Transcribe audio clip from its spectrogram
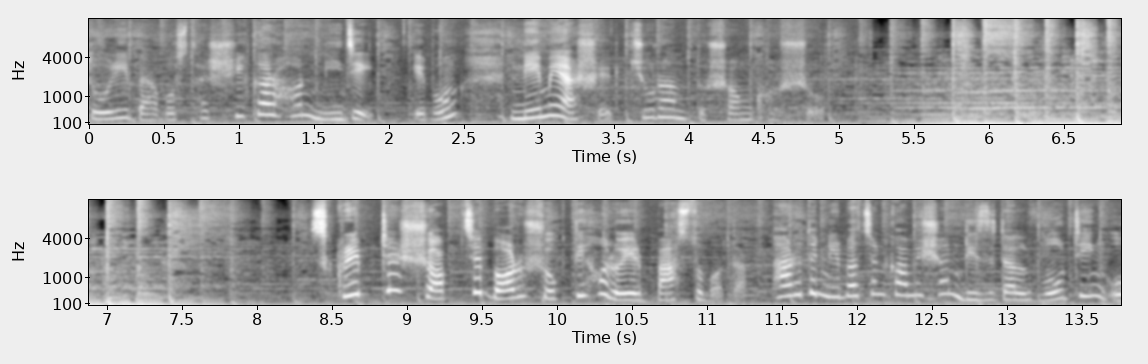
তৈরি ব্যবস্থার শিকার হন নিজেই এবং নেমে আসে চূড়ান্ত সংঘর্ষ। স্ক্রিপ্টের সবচেয়ে বড় শক্তি হলো এর বাস্তবতা। ভারতের নির্বাচন কমিশন, ডিজিটাল ভোটিং ও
